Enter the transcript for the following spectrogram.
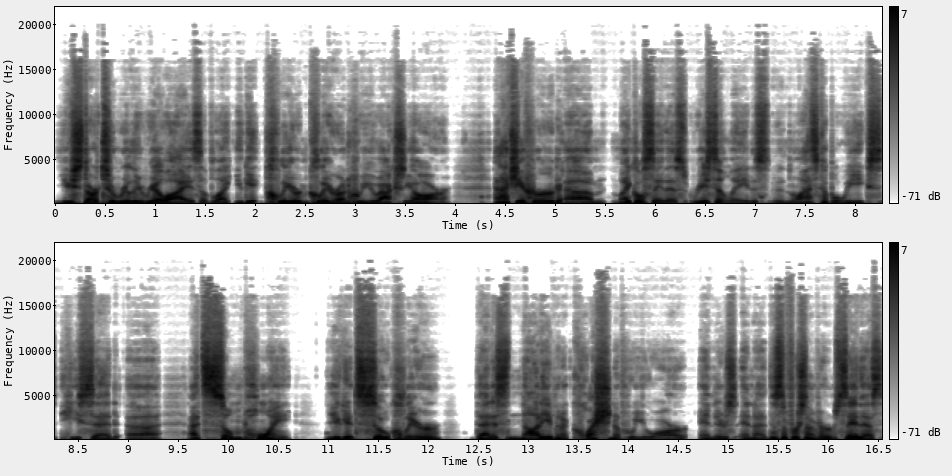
you start to really realize of like you get clear and clear on who you actually are. And I actually heard um, Michael say this recently, just in the last couple weeks. He said uh, at some point you get so clear that it's not even a question of who you are. And there's, and this is the first time I've heard him say this.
